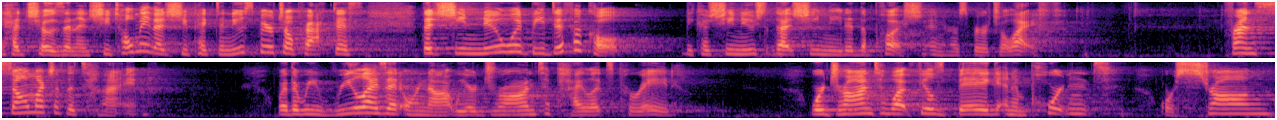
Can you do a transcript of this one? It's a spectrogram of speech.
had chosen, and she told me that she picked a new spiritual practice that she knew would be difficult because she knew that she needed the push in her spiritual life. Friends, so much of the time, whether we realize it or not, we are drawn to Pilate's parade. We're drawn to what feels big and important, or strong,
